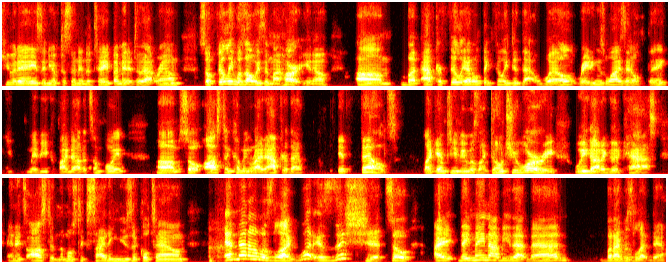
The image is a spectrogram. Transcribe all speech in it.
Q and A's and you have to send in a tape. I made it to that round. So Philly was always in my heart, you know. Um, but after Philly, I don't think Philly did that well ratings wise. I don't think. You, maybe you can find out at some point. Um, so Austin coming right after that, it felt like MTV was like, "Don't you worry, we got a good cast," and it's Austin, the most exciting musical town. And then I was like, "What is this shit?" So I they may not be that bad, but I was let down.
